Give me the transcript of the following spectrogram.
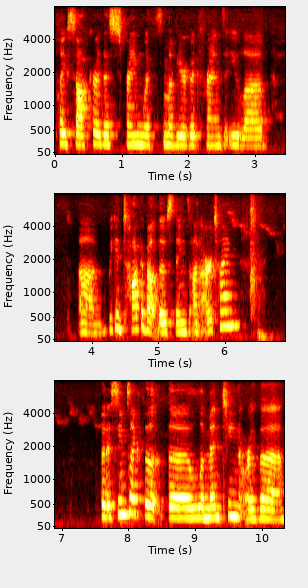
play soccer this spring with some of your good friends that you love. Um, we can talk about those things on our time but it seems like the the lamenting or the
